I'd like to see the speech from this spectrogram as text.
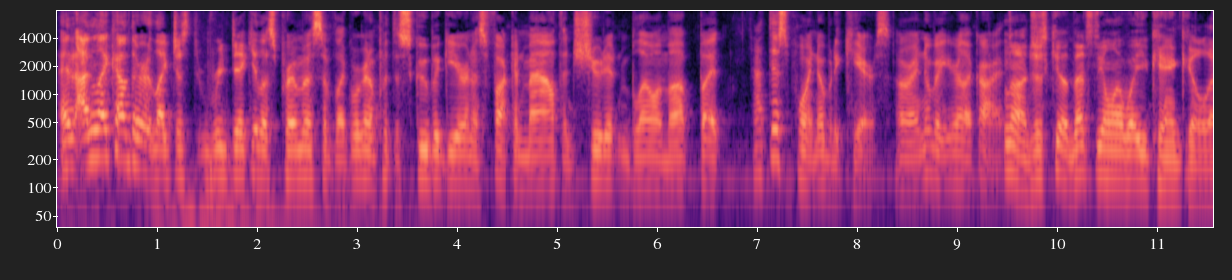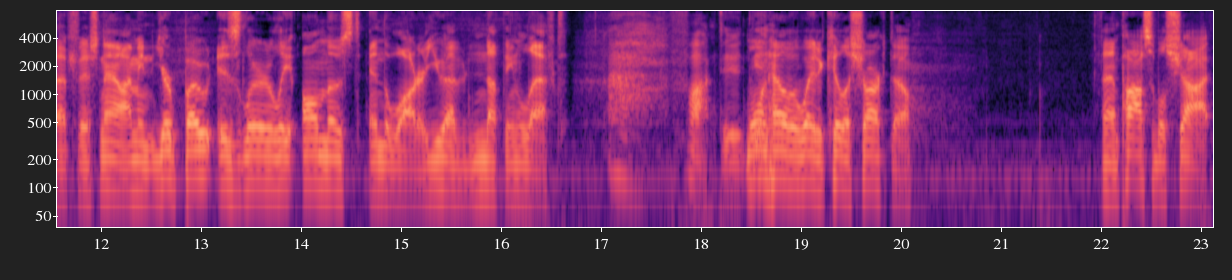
And I like how they're like just ridiculous premise of like we're gonna put the scuba gear in his fucking mouth and shoot it and blow him up, but at this point nobody cares. All right, nobody. You're like, all right, No, just kill. That's the only way you can kill that fish. Now, I mean, your boat is literally almost in the water. You have nothing left. fuck, dude. One Yeah. hell of a way to kill a shark, though. An impossible shot.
